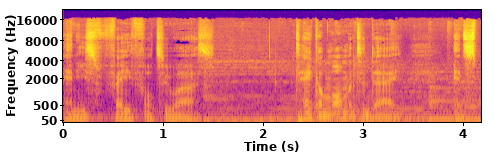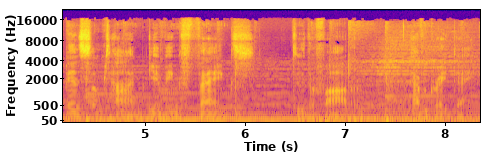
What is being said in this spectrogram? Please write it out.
and he's faithful to us. Take a moment today and spend some time giving thanks to the Father. Have a great day.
